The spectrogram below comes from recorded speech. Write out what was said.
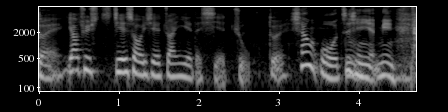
对，要去接受一些专业的协助。对，像我之前也面临到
